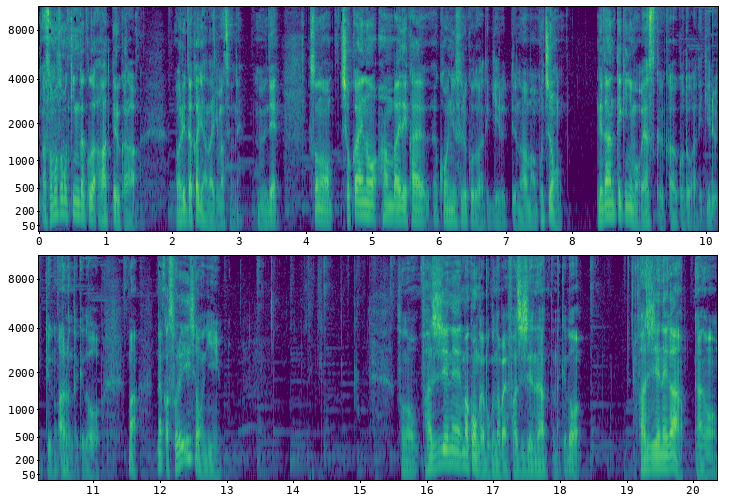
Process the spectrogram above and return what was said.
まあ、そもそも金額が上がってるから割高にはなりますよね。でその初回の販売で買購入することができるっていうのは、まあ、もちろん値段的にも安く買うことができるっていうのはあるんだけどまあなんかそれ以上にそのファジジェネ、まあ、今回僕の場合ファジジェネだったんだけどファジジェネがあの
